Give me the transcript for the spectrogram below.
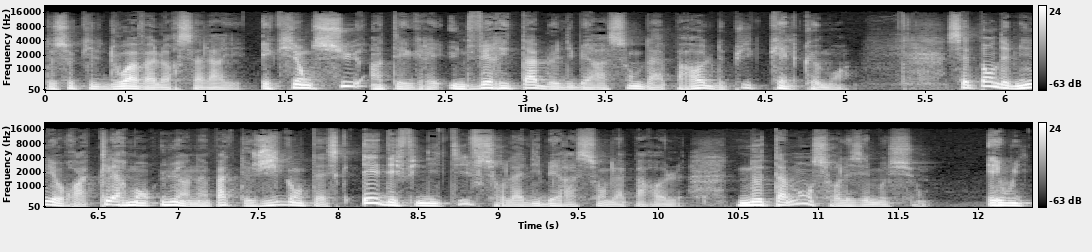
de ce qu'ils doivent à leurs salariés et qui ont su intégrer une véritable libération de la parole depuis quelques mois. Cette pandémie aura clairement eu un impact gigantesque et définitif sur la libération de la parole, notamment sur les émotions. Et oui,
